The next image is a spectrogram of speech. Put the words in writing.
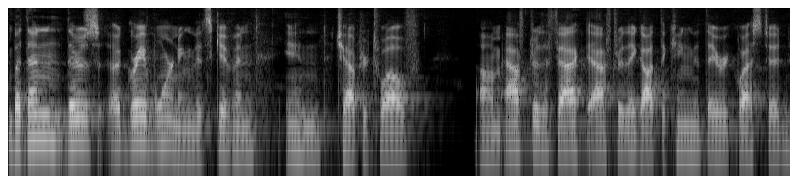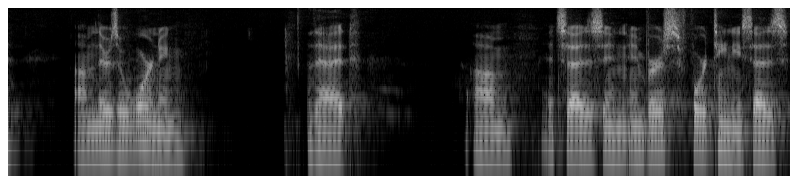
But then there's a grave warning that's given in chapter 12. Um, after the fact, after they got the king that they requested, um, there's a warning that um, it says in, in verse 14, he says,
